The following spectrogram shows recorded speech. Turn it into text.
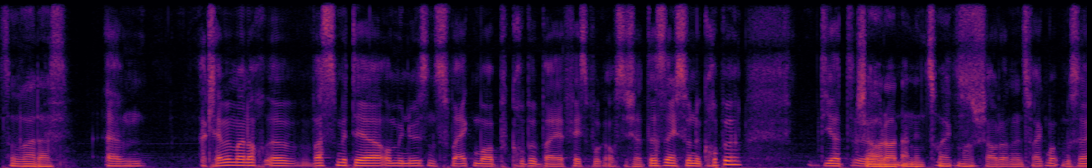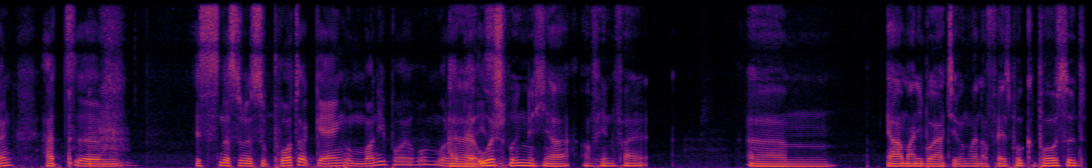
so war das. ähm, erklär mir mal noch, äh, was mit der ominösen Swag Mob Gruppe bei Facebook auf sich hat. Das ist eigentlich so eine Gruppe, die hat. äh, Shoutout an den Zweigmob. Shoutout an den Swag Mob muss sein. Hat. Ähm, ist das so eine Supporter-Gang um Moneyboy rum? Oder hat Äh, ursprünglich ja, auf jeden Fall. Ähm, ja, Moneyboy hat die irgendwann auf Facebook gepostet.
